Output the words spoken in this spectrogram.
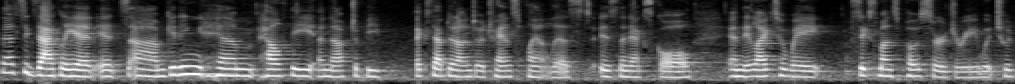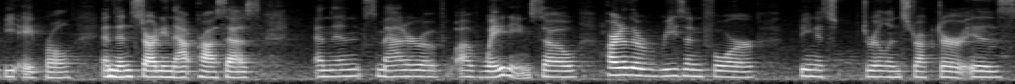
That's exactly it. It's um, getting him healthy enough to be accepted onto a transplant list is the next goal. And they like to wait six months post surgery, which would be April, and then starting that process. And then it's a matter of, of waiting. So part of the reason for being a drill instructor is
